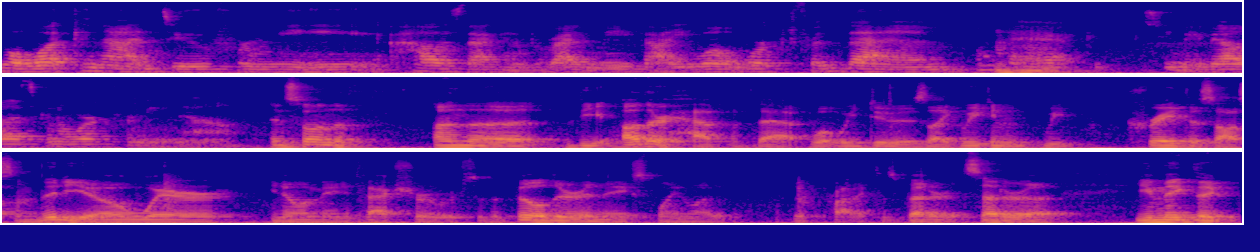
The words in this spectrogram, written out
well, what can that do for me? How is that going to provide me value? Well, it worked for them. Okay, Mhm. I could see maybe how that's going to work for me now. And so on the on the the other half of that, what we do is like we can we create this awesome video where you know a manufacturer works with a builder and they explain why the, the product is better, etc. You make the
